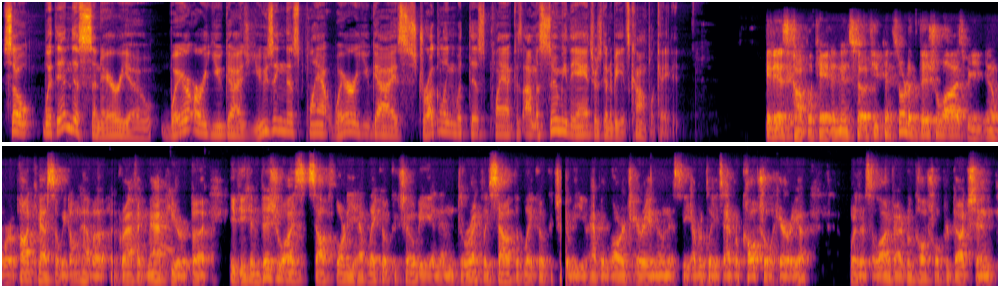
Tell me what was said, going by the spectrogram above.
So, within this scenario, where are you guys using this plant? Where are you guys struggling with this plant? Because I'm assuming the answer is going to be it's complicated it is complicated. And so if you can sort of visualize, we, you know, we're a podcast, so we don't have a, a, graphic map here, but if you can visualize South Florida, you have Lake Okeechobee, and then directly south of Lake Okeechobee, you have a large area known as the Everglades agricultural area, where there's a lot of agricultural production,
